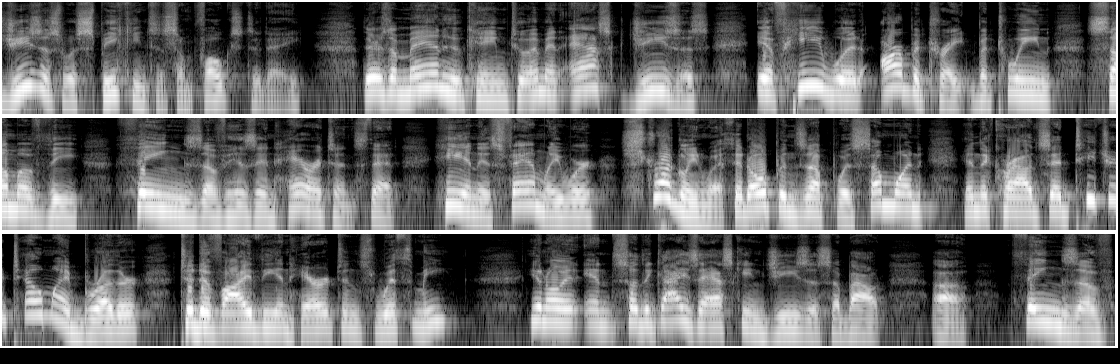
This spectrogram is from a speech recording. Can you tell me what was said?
Jesus was speaking to some folks today, there's a man who came to him and asked Jesus if he would arbitrate between some of the things of his inheritance that he and his family were struggling with. It opens up with someone in the crowd said, Teacher, tell my brother to divide the inheritance with me. You know, and, so the guy's asking Jesus about. Uh, things of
